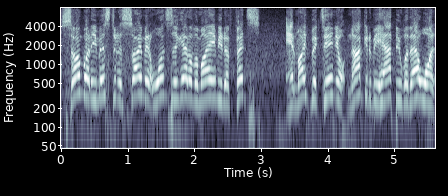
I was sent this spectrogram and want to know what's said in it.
Somebody missed an assignment once again on the Miami defense. And Mike McDaniel not going to be happy with that one.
